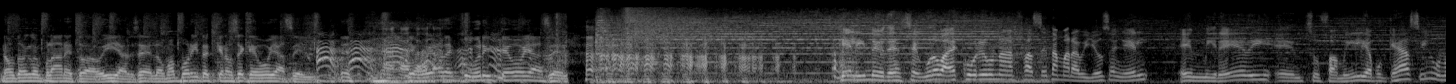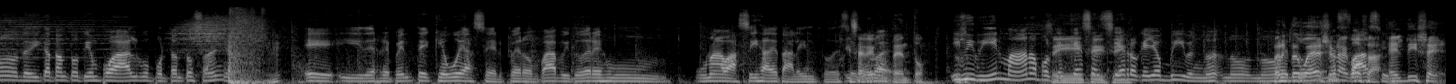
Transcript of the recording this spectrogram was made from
no tengo planes todavía. O sea, lo más bonito es que no sé qué voy a hacer. que voy a descubrir qué voy a hacer. Qué lindo. Y de seguro va a descubrir una faceta maravillosa en él, en Miredi, en su familia. Porque es así, uno dedica tanto tiempo a algo por tantos años. Eh, y de repente, ¿qué voy a hacer? Pero papi, tú eres un, una vasija de talento. De Y se ve seguro. contento. Y vivir, mano, porque Sí, es que ese sí, encierro que ellos viven no, no, no Pero es te voy a decir una cosa. fácil. Él dice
